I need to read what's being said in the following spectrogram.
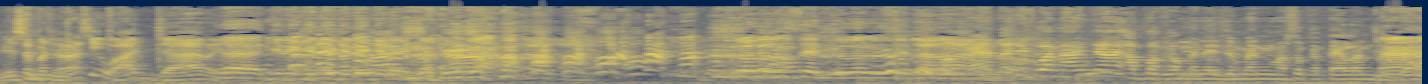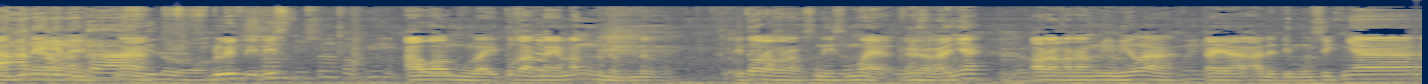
Ya sebenarnya sih wajar ya. ya gini gini gini gini gue lurusin gue lurusin Nah, tadi gua nanya apakah manajemen masuk ke talent juga Nah, gini gini. enggak Nah, gitu. Belief ini awal mulai itu karena emang bener-bener itu orang-orang seni semua ya. Masalahnya orang-orang inilah kayak ada di musiknya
